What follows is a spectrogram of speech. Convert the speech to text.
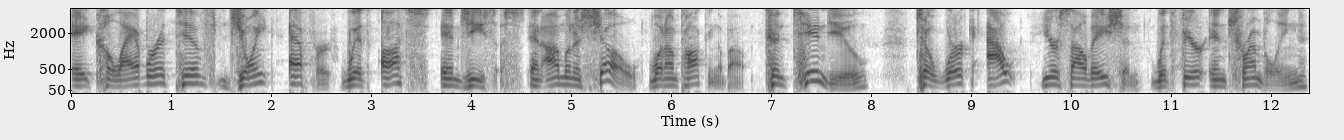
a collaborative joint effort with us and Jesus. And I'm going to show what I'm talking about. Continue to work out your salvation with fear and trembling,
